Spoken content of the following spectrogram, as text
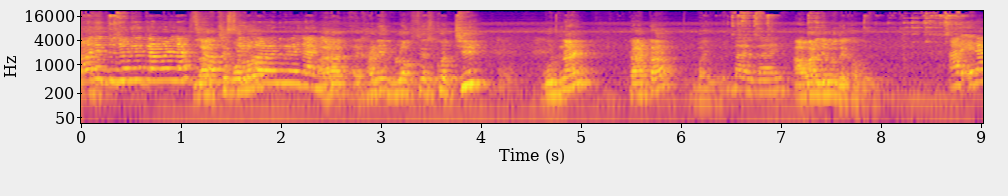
আমাদের দুজনকে কেমন লাগছে লাগছে বলো। আর এখানেই ব্লগ শেষ করছি। গুড নাইট টাটা বাই বাই বাই আবার যেন দেখাবো। আর এরা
